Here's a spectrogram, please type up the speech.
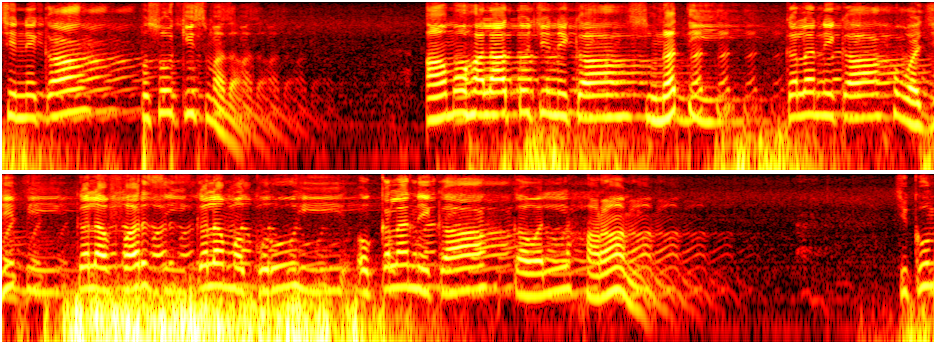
چې نکاح په څو قسمه ده. عامو حالاتو چې نکاح سنتي، کله نکاح واجبي، کله فرضي، کله مکروهي او کله نکاح کول حرامي. چې کوم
